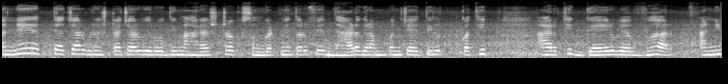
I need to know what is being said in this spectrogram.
अन्याय अत्याचार भ्रष्टाचार विरोधी महाराष्ट्र संघटनेतर्फे धाड ग्रामपंचायतील कथित आर्थिक गैरव्यवहार आणि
